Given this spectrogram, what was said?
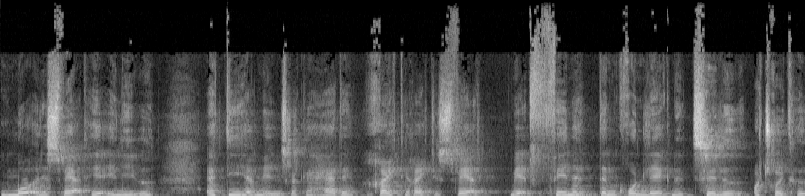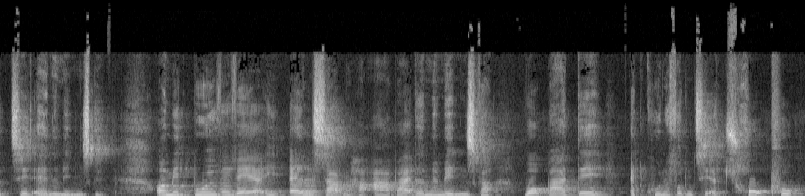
umådeligt svært her i livet, at de her mennesker kan have det rigtig, rigtig svært med at finde den grundlæggende tillid og tryghed til et andet menneske. Og mit bud vil være, at I alle sammen har arbejdet med mennesker, hvor bare det at kunne få dem til at tro på,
